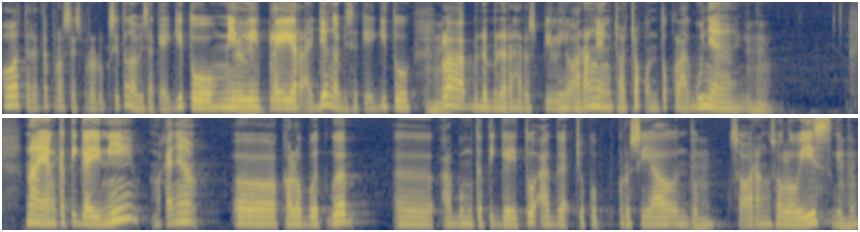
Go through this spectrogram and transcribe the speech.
oh ternyata proses produksi itu nggak bisa kayak gitu. Milih player aja nggak bisa kayak gitu. Lo bener-bener harus pilih orang yang cocok untuk lagunya gitu. loh. Nah yang ketiga ini makanya eh, kalau buat gue eh, album ketiga itu agak cukup krusial untuk seorang solois gitu.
